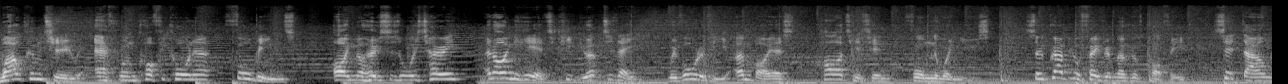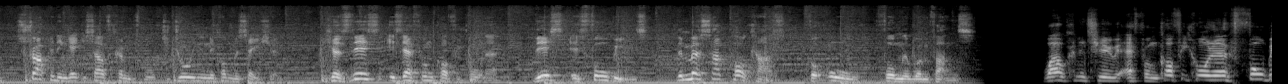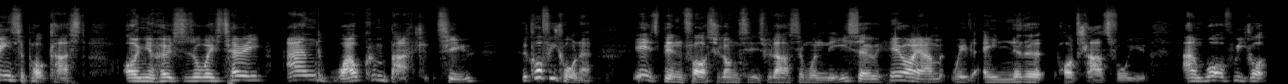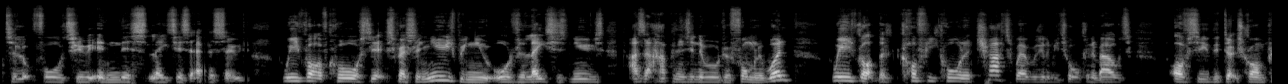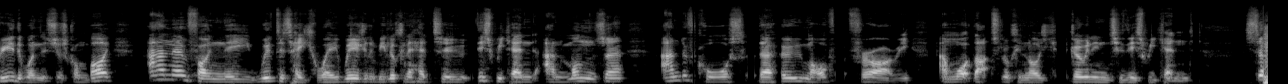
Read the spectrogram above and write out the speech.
Welcome to F1 Coffee Corner Full Beans. I'm your host as always, Terry, and I'm here to keep you up to date with all of the unbiased, hard hitting Formula One news. So grab your favourite mug of coffee, sit down, strap in, and get yourself comfortable to join in the conversation. Because this is F1 Coffee Corner. This is Full Beans, the must have podcast for all Formula One fans. Welcome to F1 Coffee Corner Full Beans, the podcast. I'm your host as always, Terry, and welcome back to the Coffee Corner. It's been far too long since we last done one of these, so here I am with another podcast for you. And what have we got to look forward to in this latest episode? We've got, of course, the Expresso News, bringing you all of the latest news as it happens in the world of Formula One. We've got the Coffee Corner chat, where we're going to be talking about obviously the Dutch Grand Prix, the one that's just gone by. And then finally, with the takeaway, we're going to be looking ahead to this weekend and Monza, and of course, the home of Ferrari and what that's looking like going into this weekend. So.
